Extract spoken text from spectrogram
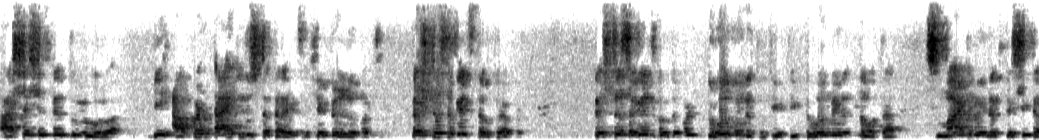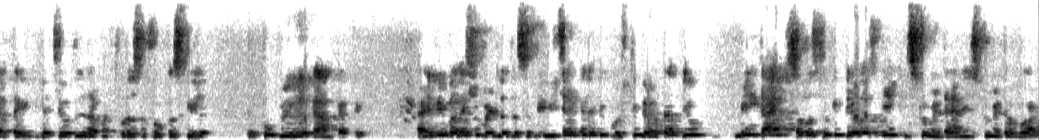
अशा शेतकरी तुम्ही बोलवा की आपण काय दुरुस्त करायचं हे कळलं पाहिजे. कष्ट सगळेच करतोय आपण. कष्ट सगळेच करतोय पण ढोर मेहनत होती ती. ढोर मेहनत न होता स्मार्ट मेहनत कशी करता येईल? याच्यावरती जर आपण थोडस फोकस केलं तर खूप वेगळं काम करता. येईल आणि मी मगाशी म्हटलं तसं मी विचार केला की गोष्टी घडतात येऊ मी काय समजतो की देवाचं मी एक इन्स्ट्रुमेंट आहे इन्स्ट्रुमेंट ऑफ गॉड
